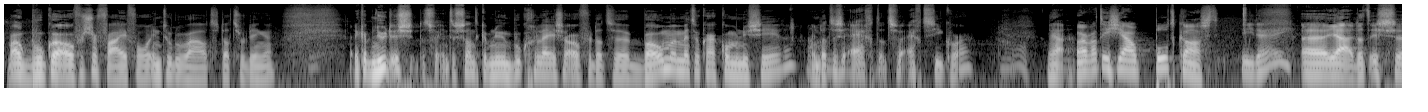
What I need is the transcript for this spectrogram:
Maar ook boeken over survival, into the wild, dat soort dingen. En ik heb nu dus, dat is wel interessant, ik heb nu een boek gelezen over dat uh, bomen met elkaar communiceren. Oh, en dat is echt, dat is wel echt ziek hoor. Ja. Maar wat is jouw podcast idee? Uh, ja, dat is, uh,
